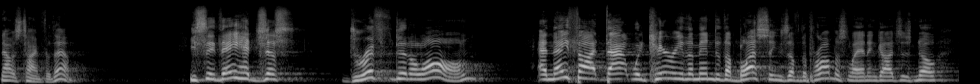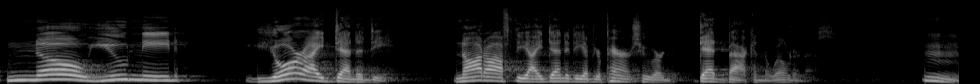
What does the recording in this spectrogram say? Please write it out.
Now it's time for them. You see, they had just drifted along and they thought that would carry them into the blessings of the promised land. And God says, no, no, you need your identity, not off the identity of your parents who are dead back in the wilderness. Hmm.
